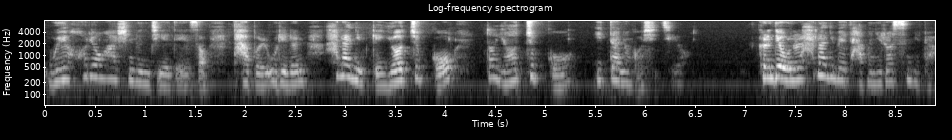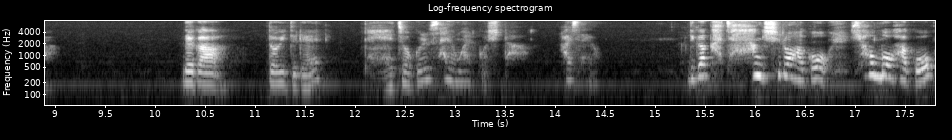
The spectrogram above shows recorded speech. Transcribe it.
왜 허용하시는지에 대해서 답을 우리는 하나님께 여쭙고 또 여쭙고 있다는 것이지요. 그런데 오늘 하나님의 답은 이렇습니다. 내가 너희들의 대적을 사용할 것이다. 하세요. 네가 가장 싫어하고 혐오하고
